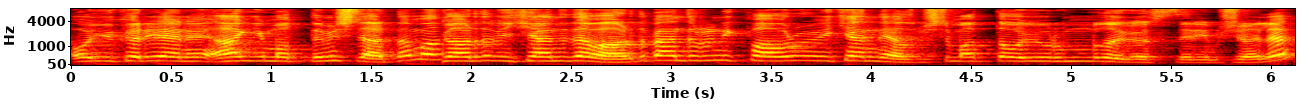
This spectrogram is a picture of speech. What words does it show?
o yukarıya hani hangi mod demişlerdi ama yukarıda Weekend'i de vardı. Ben de Runic Power ve Weekend yazmıştım. Hatta o yorumumu da göstereyim şöyle.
